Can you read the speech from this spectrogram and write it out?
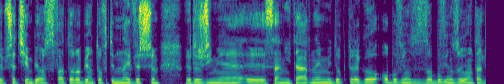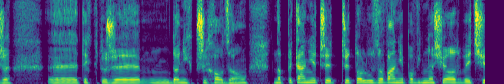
e, przedsiębiorstwa, to robią to w tym najwyższym reżimie sanitarnym, do którego obowiąz zobowiązują także tych, którzy mm, do nich przychodzą. No pytanie, czy, czy to luzowanie powinno się odbyć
